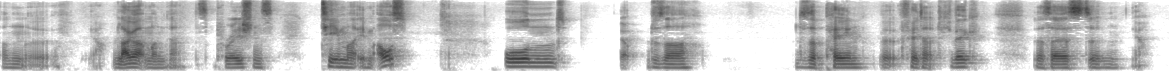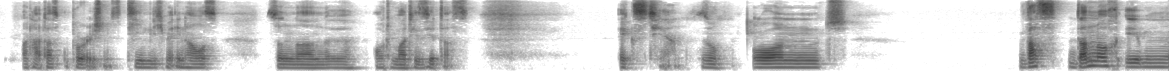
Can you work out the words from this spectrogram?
dann äh, ja, lagert man da das Operations-Thema eben aus. Und ja, dieser, dieser Pain äh, fällt dann natürlich weg. Das heißt, ähm, ja, man hat das Operations-Team nicht mehr in-house, sondern äh, automatisiert das extern. So, und was dann noch eben,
